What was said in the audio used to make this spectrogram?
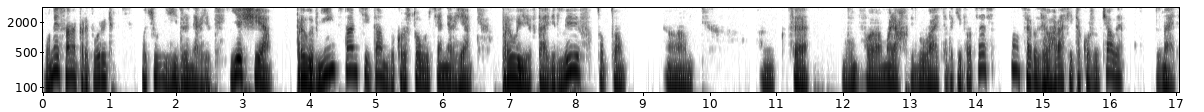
Вони саме перетворюють оцю гідроенергію. Є ще приливні станції, там використовується енергія приливів та відливів, тобто е, це в морях відбувається такий процес. Ну, Це ви з географії також вивчали, знаєте.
